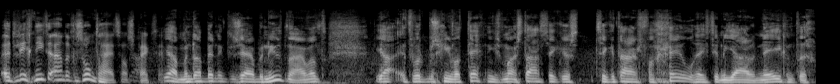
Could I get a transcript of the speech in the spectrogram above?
het ligt niet aan de gezondheidsaspecten. Ja, maar daar ben ik dus erg benieuwd naar. Want ja, het wordt misschien wat technisch... maar staatssecretaris Van Geel heeft in de jaren negentig...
